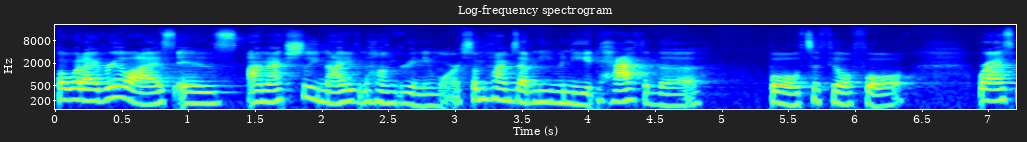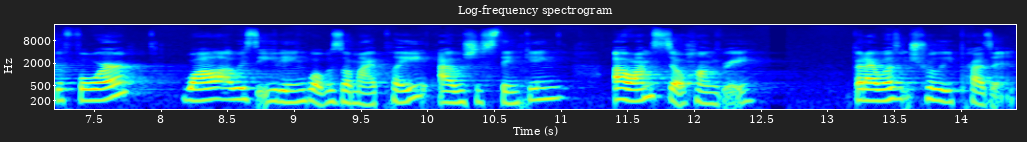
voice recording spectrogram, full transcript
But what I realize is I'm actually not even hungry anymore. Sometimes I don't even need half of the bowl to feel full. Whereas before, while I was eating what was on my plate, I was just thinking, oh, I'm still hungry but I wasn't truly present.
